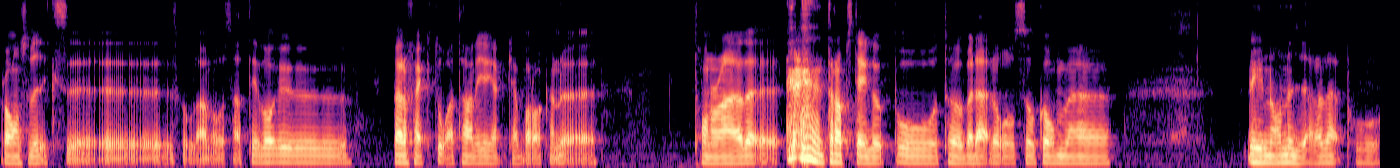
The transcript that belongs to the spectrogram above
eh, Ransviks eh. Så att det var ju perfekt då att han egentligen bara kunde ta några eh, trappsteg upp och ta över där och så kom eh, det in någon nyare där på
